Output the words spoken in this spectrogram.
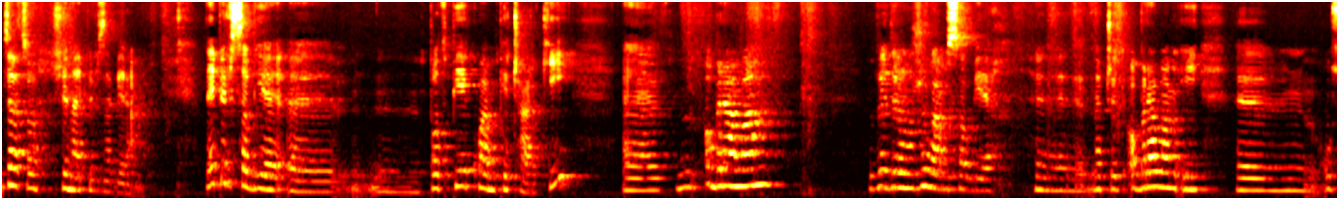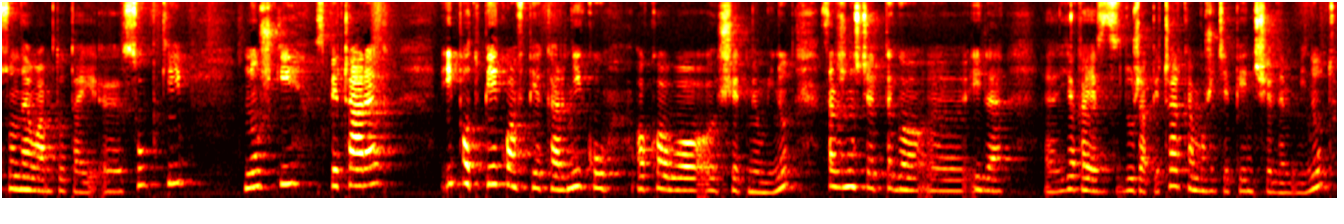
za co się najpierw zabieramy? Najpierw sobie e, mm, podpiekłam pieczarki, e, obrałam, wydrążyłam sobie, e, znaczy obrałam i usunęłam tutaj słupki, nóżki z pieczarek i podpiekłam w piekarniku około 7 minut. W zależności od tego, ile, jaka jest duża pieczarka, możecie 5-7 minut.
